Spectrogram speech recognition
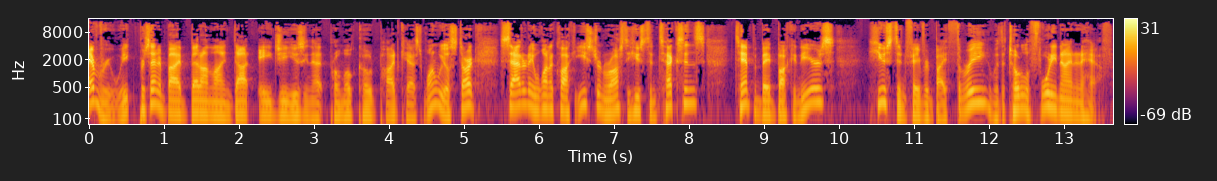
every week, presented by betonline.ag using that promo code podcast one. We'll start Saturday, 1 o'clock Eastern. Ross, the Houston Texans, Tampa Bay Buccaneers. Houston favored by three with a total of 49 and a half.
